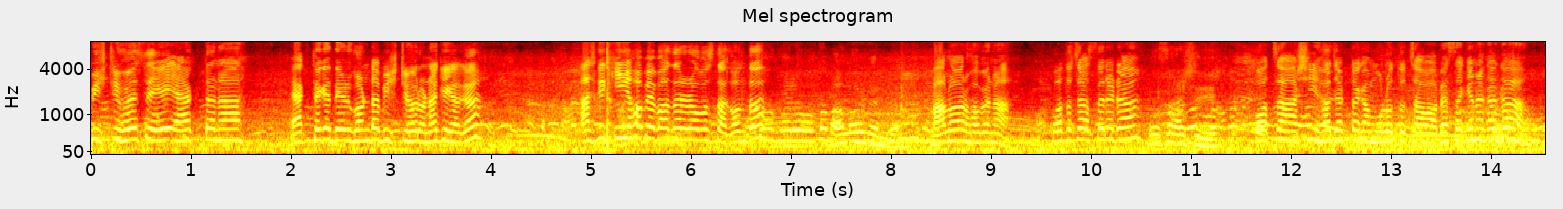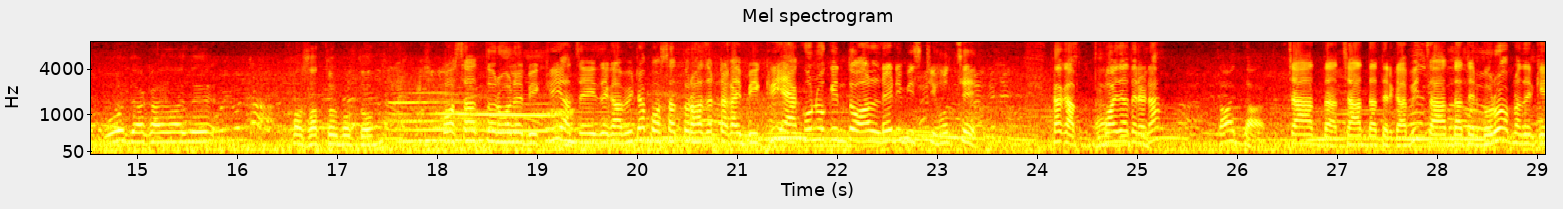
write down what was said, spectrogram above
বৃষ্টি হয়েছে একটানা এক থেকে দেড় ঘণ্টা বৃষ্টি হলো নাকি কাকা? আজকে কি হবে বাজারের অবস্থা কোন তো অত ভালো হইবেন না। ভালো আর হবে না। কত চাচ্ছেন এটা? পঁচাশি। পঁচাশি হাজার টাকা মূলত চাওয়া। বেচা কেনা কাকা? ও দেখা যায় যে পঁচাত্তর মতো। পঁচাত্তর হলে বিক্রি। আচ্ছা এই যে গাভিটা পঁচাত্তর হাজার টাকায় বিক্রি। এখনও কিন্তু অলরেডি বৃষ্টি হচ্ছে। কাকা কয় জাতের এটা? চার দাঁত চার দাঁতের গাভি চার দাঁতের গরু। আপনাদেরকে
